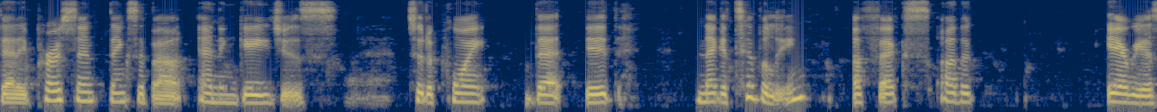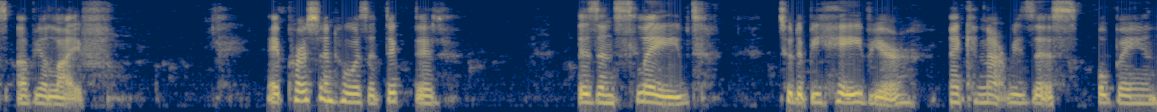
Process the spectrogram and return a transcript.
that a person thinks about and engages to the point that it negatively affects other areas of your life. A person who is addicted is enslaved to the behavior and cannot resist obeying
